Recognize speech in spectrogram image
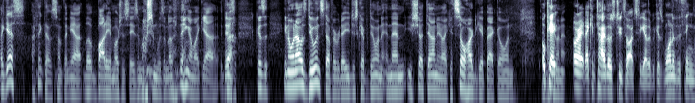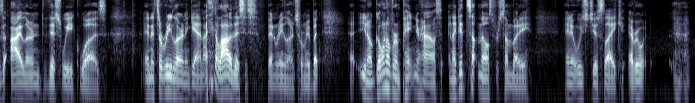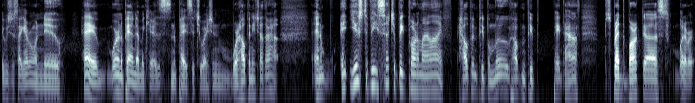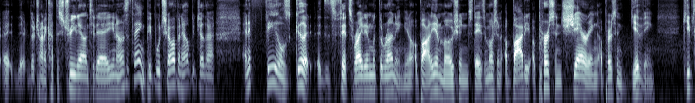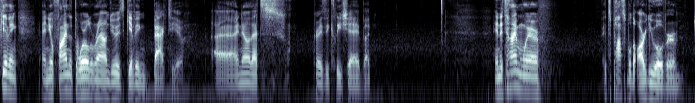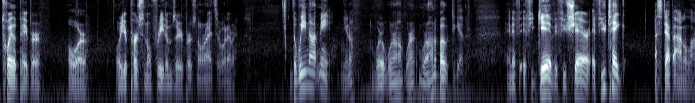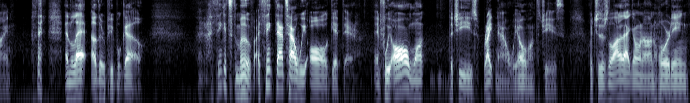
I guess I think that was something. Yeah, the body in motion stays in motion was another thing. I'm like, yeah, Yeah. because you know when I was doing stuff every day, you just kept doing it, and then you shut down. and You're like, it's so hard to get back going. Okay. doing it. All right. I can tie those two thoughts together because one of the things I learned this week was, and it's a relearn again. I think a lot of this has been relearns for me, but, uh, you know, going over and painting your house, and I did something else for somebody, and it was just like everyone, it was just like everyone knew, hey, we're in a pandemic here. This isn't a pay situation. We're helping each other out. And it used to be such a big part of my life, helping people move, helping people paint the house, spread the bark dust, whatever. Uh, they're, they're trying to cut this tree down today. You know, it's a thing. People would show up and help each other out. And it feels good. It, it fits right in with the running. You know, a body in motion stays in motion. A body, a person sharing, a person giving, keeps giving, and you'll find that the world around you is giving back to you. I know that's crazy cliche, but in a time where it's possible to argue over toilet paper or or your personal freedoms or your personal rights or whatever. The we not me, you know? We're we're on we're we're on a boat together. And if if you give, if you share, if you take a step out of line and let other people go, I think it's the move. I think that's how we all get there. And if we all want the cheese right now, we all want the cheese, which there's a lot of that going on, hoarding,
